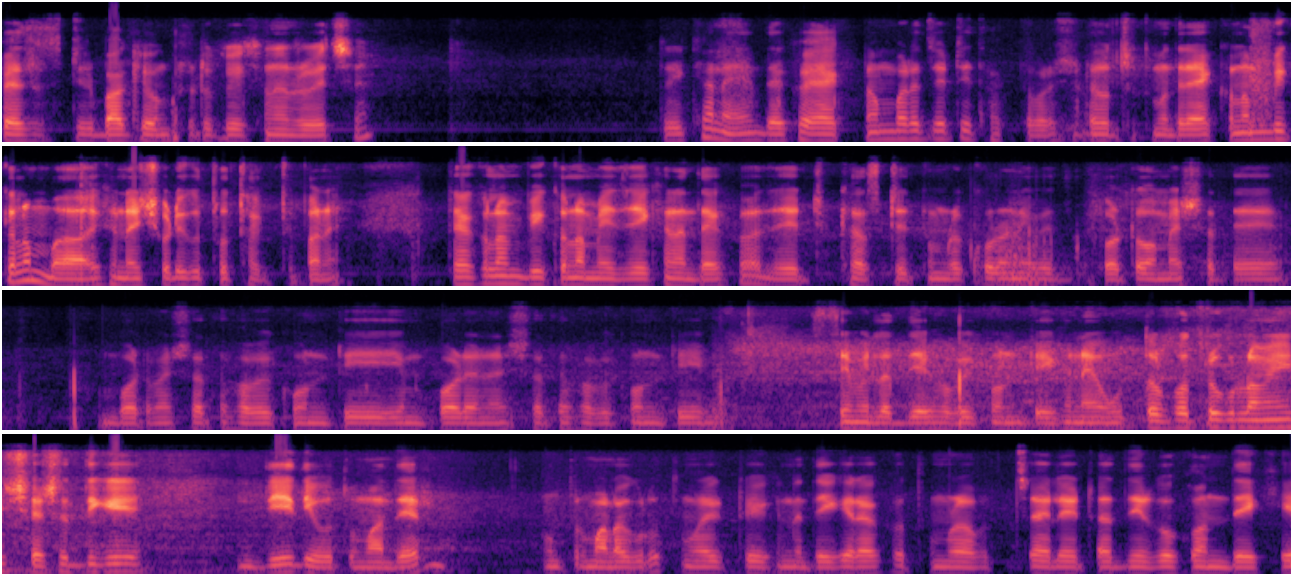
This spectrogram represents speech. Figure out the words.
প্যাসেজটির বাকি অংশটুকু এখানে রয়েছে। তো এখানে দেখো এক নম্বরে যেটি থাকতে পারে সেটা হচ্ছে তোমাদের এক কলম বিকলম বা এখানে সঠিক উত্তর থাকতে পারে। তো এক কলম বিকলম এই যে এখানে দেখো যে কাজটি তোমরা করে নেবে বটমের সাথে বটমের সাথে হবে কোনটি ইম্পর্টেন্টের সাথে হবে কোনটি সিমিলার দিয়ে হবে কোনটি। এখানে উত্তরপত্রগুলো আমি শেষের দিকে দিয়ে দিব তোমাদের, উত্তরমালাগুলো। তোমরা একটু এখানে দেখে রাখো, তোমরা চাইলে এটা দীর্ঘক্ষণ দেখে,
